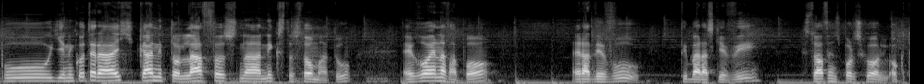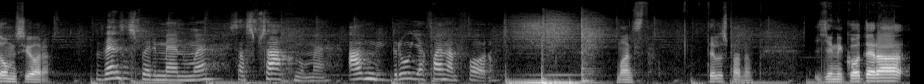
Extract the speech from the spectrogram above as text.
που γενικότερα έχει κάνει το λάθος να ανοίξει το στόμα του. Εγώ ένα θα πω. Ραντεβού την Παρασκευή στο Athens Sports Hall, 8.30 ώρα. Δεν σας περιμένουμε, σας ψάχνουμε. Άγνη Drew για Final Four. Μάλιστα. Τέλος πάντων. Γενικότερα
